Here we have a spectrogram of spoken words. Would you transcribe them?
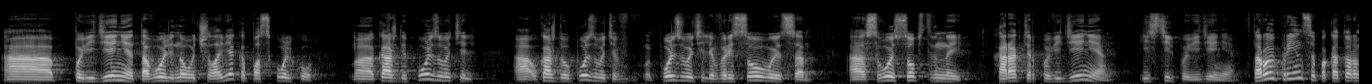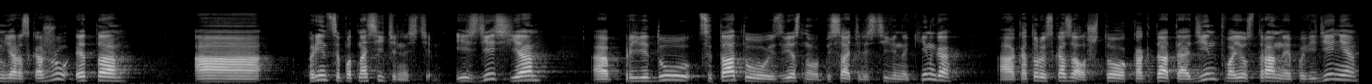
поведение того или иного человека, поскольку каждый пользователь, у каждого пользователя, пользователя вырисовывается свой собственный характер поведения и стиль поведения. Второй принцип, о котором я расскажу, это принцип относительности. И здесь я приведу цитату известного писателя Стивена Кинга – а, который сказал, что когда ты один, твое странное поведение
